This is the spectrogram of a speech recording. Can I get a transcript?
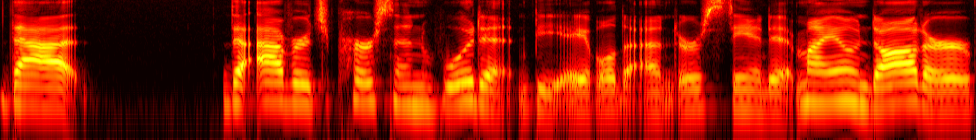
that the average person wouldn't be able to understand it. My own daughter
